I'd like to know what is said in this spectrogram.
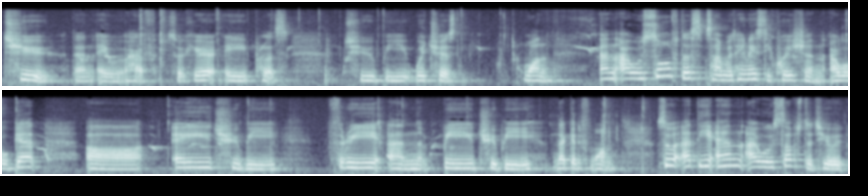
2. Then a will have, so here a plus 2b, which is 1. And I will solve this simultaneous equation. I will get uh, a to be 3 and b to be negative 1. So at the end, I will substitute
